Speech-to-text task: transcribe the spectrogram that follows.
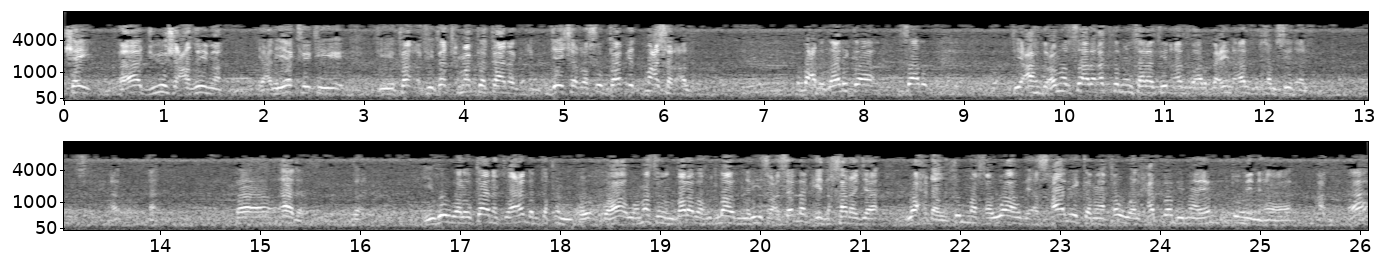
شيء ها جيوش عظيمة. يعني يكفي في في في فتح مكة كان جيش الرسول كان 12000 وبعد ذلك صار في عهد عمر صار أكثر من 30000 و40000 و50000 فهذا. يقول ولو كانت واحدة تقوم ومثلا ضربه الله النبي صلى الله عليه وسلم إذ خرج وحده ثم قواه بأصحابه كما قوى الحبة بما ينبت منها. ها؟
